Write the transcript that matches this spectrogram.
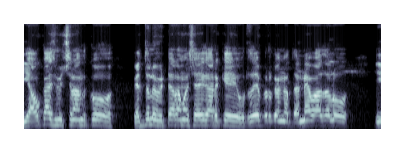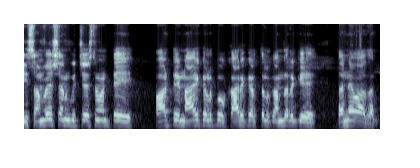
ఈ అవకాశం ఇచ్చినందుకు పెద్దలు విట్టారామశయ్య గారికి హృదయపూర్వకంగా ధన్యవాదాలు. ఈ సమావేశానికి ఇచ్చేసినటువంటి పార్టీ నాయకులకు కార్యకర్తలకు అందరికీ ధన్యవాదాలు.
